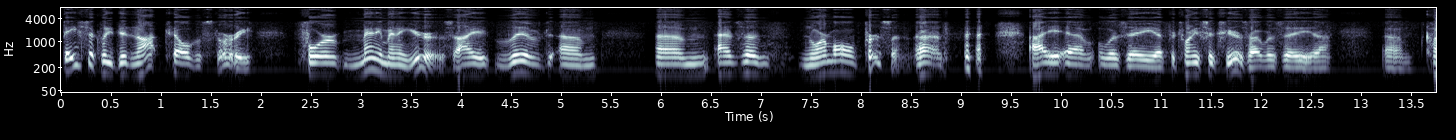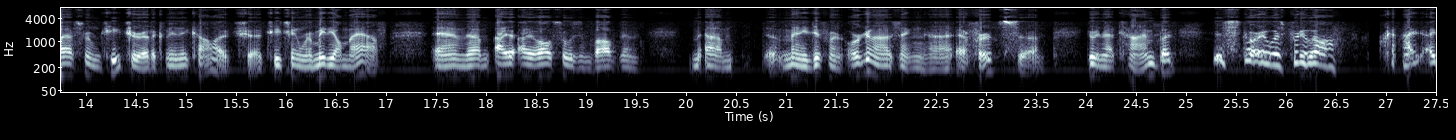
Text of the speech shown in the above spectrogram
basically did not tell the story for many, many years. I lived um, um, as a normal person. I uh, was a uh, for 26 years. I was a um, classroom teacher at a community college, uh, teaching remedial math, and um, I, I also was involved in um, many different organizing uh, efforts uh, during that time. But this story was pretty well. I, I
